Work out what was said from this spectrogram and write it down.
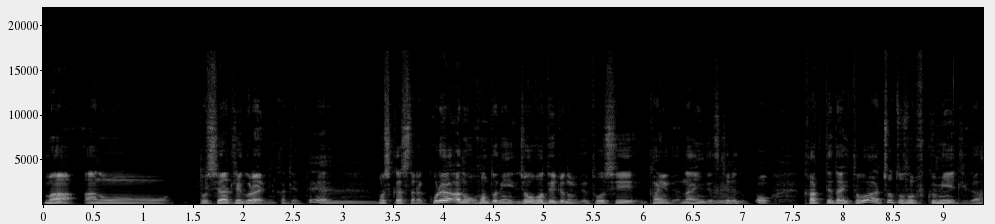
まああのー年明けぐらいにかけて、うんもしかしたらこれはあの本当に情報提供のみで投資関与ではないんですけれども、買ってた人はちょっとその含み益が。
